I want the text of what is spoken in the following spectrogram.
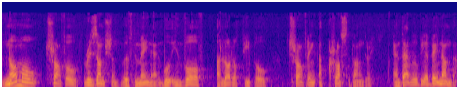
Normal travel resumption with the mainland will involve a lot of people travelling across the boundary, and that will be a big number.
